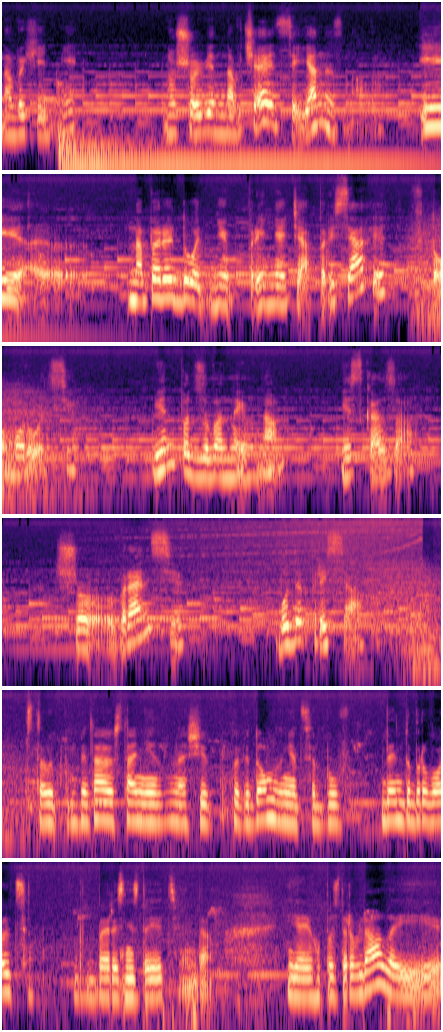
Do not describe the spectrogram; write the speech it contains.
На вихідні. Ну, що він навчається, я не знала. І е, напередодні прийняття присяги в тому році він подзвонив нам і сказав, що вранці буде присяга. Пам'ятаю останні наші повідомлення. Це був День добровольця в березні, здається. він, Да. Я його поздравляла, і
